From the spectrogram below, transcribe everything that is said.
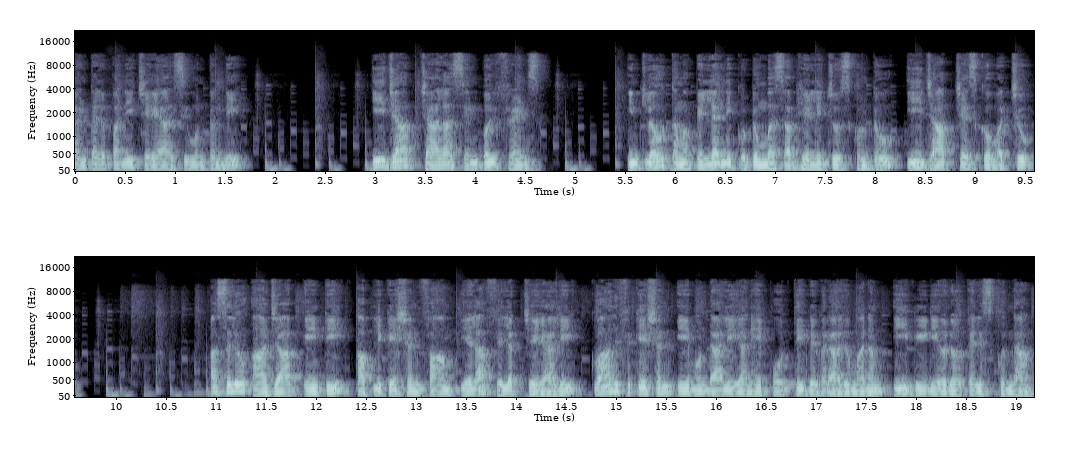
గంటలు పని చేయాల్సి ఉంటుంది. ఈ జాబ్ చాలా సింపుల్ ఫ్రెండ్స్. ఇంట్లో తమ పిల్లల్ని కుటుంబ సభ్యుల్ని చూసుకుంటూ ఈ జాబ్ చేసుకోవచ్చు. అసలు ఆ జాబ్ ఏంటి? అప్లికేషన్ ఫామ్ ఎలా ఫిలప్ చేయాలి? క్వాలిఫికేషన్ ఏముండాలి అనే పూర్తి వివరాలు మనం ఈ వీడియోలో తెలుసుకుందాం.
